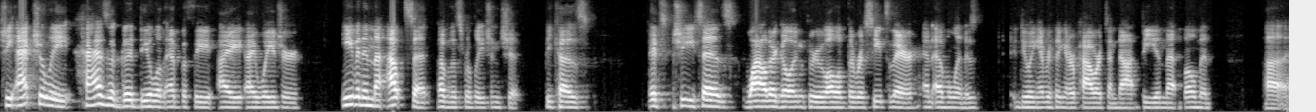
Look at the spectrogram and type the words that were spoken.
She actually has a good deal of empathy, I, I wager, even in the outset of this relationship, because it's she says while they're going through all of the receipts there, and Evelyn is doing everything in her power to not be in that moment. Uh,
